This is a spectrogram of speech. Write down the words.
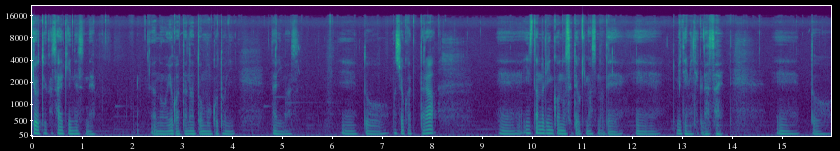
今日というか最近ですねあの良かったなと思うことになります。えっ、ともしよかったら、えー、インスタのリンクを載せておきますので、えー、見てみてください。えっと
